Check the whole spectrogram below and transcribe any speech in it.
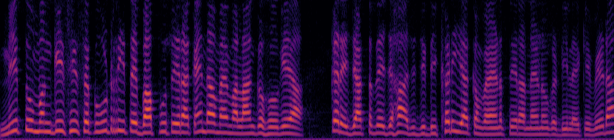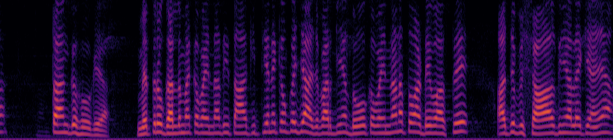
ਨੀ ਤੂੰ ਮੰਗੀ ਸੀ ਸਕੂਟਰੀ ਤੇ ਬਾਪੂ ਤੇਰਾ ਕਹਿੰਦਾ ਮੈਂ ਮਲੰਗ ਹੋ ਗਿਆ। ਘਰੇ ਜੱਟ ਦੇ ਜਹਾਜ਼ ਜਿੱਡੀ ਖੜੀ ਆ ਕੰਬਾਈਨ ਤੇਰਾ ਨੈਣੋ ਗੱਡੀ ਲੈ ਕੇ ਵਿਹੜਾ। ਤੰਗ ਹੋ ਗਿਆ। ਮਿੱਤਰੋ, ਗੱਲ ਮੈਂ ਕੰਬਾਈਨਾਂ ਦੀ ਤਾਂ ਕੀਤੀਆਂ ਨੇ, ਕਿਉਂਕਿ ਜਹਾਜ਼ ਵਰਗੀਆਂ ਦੋ ਕੰਬਾਈਨਾਂ ਨਾ ਤੁਹਾਡੇ ਵਾਸਤੇ ਅੱਜ ਵਿਸ਼ਾਲ ਦੀਆਂ ਲੈ ਕੇ ਆਏ ਆ।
